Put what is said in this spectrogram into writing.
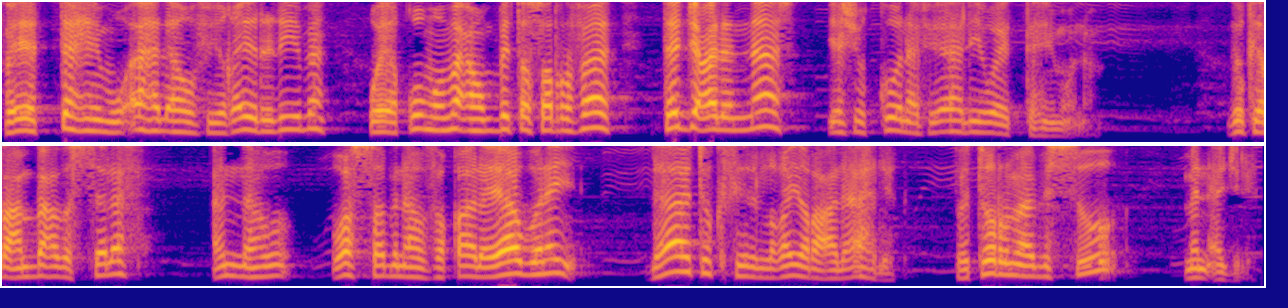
فيتهم أهله في غير ريبة ويقوم معهم بتصرفات تجعل الناس يشكون في أهله ويتهمونه. ذكر عن بعض السلف أنه وصى ابنه فقال يا بني لا تكثر الغير على أهلك فترمى بالسوء من أجلك.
